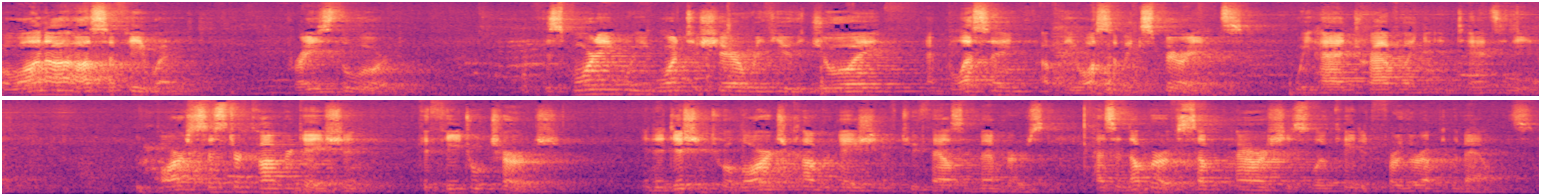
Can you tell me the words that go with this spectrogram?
Bwana Asifiwe. Praise the Lord. This morning we want to share with you the joy and blessing of the awesome experience we had traveling in Tanzania. Our sister congregation, Cathedral Church, in addition to a large congregation of 2,000 members, has a number of sub parishes located further up in the mountains.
